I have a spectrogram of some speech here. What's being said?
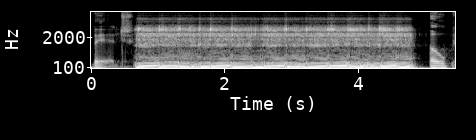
Bitch. OP.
